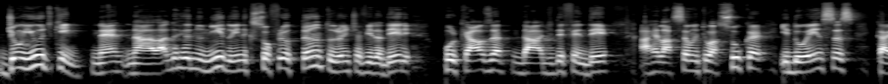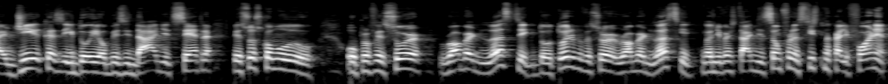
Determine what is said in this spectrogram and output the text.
John Yudkin, né, na, lá do Reino Unido, ainda que sofreu tanto durante a vida dele por causa da, de defender a relação entre o açúcar e doenças cardíacas e, do, e obesidade, etc. Pessoas como o, o, professor Robert Lustig, doutor e professor Robert Lustig, da Universidade de São Francisco, na Califórnia,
